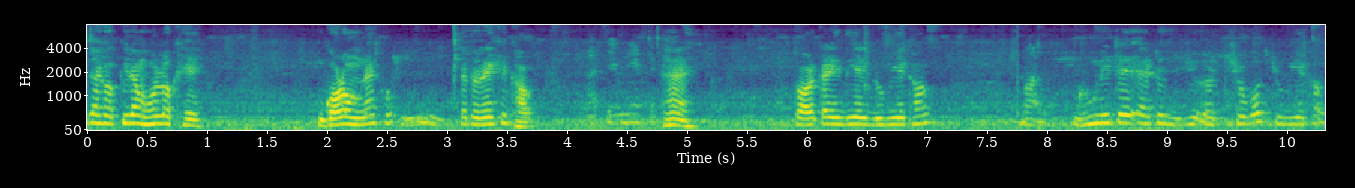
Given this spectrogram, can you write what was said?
দেখো কিরম হলো খেয়ে। গরম না খুব। একটু রেখে খাও। হ্যাঁ। তরকারি দিয়ে ডুবিয়ে খাও। ঘুগনিতে একটু চোবো চুবিয়ে খাও।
